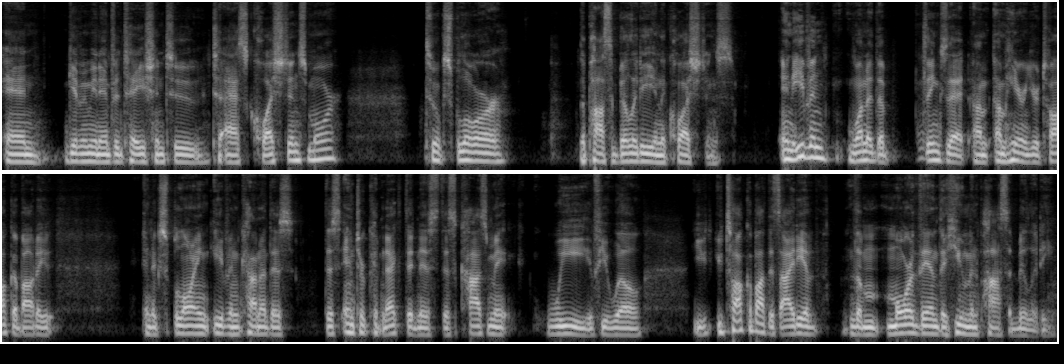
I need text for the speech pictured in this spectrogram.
and given me an invitation to to ask questions more, to explore the possibility and the questions. And even one of the things that I'm, I'm hearing your talk about it and exploring even kind of this this interconnectedness, this cosmic we, if you will, you, you talk about this idea of the more than the human possibility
